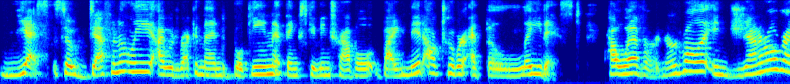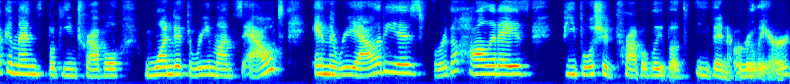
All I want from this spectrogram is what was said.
Yes. So definitely, I would recommend booking Thanksgiving travel by mid October at the latest. However, NerdWallet in general recommends booking travel one to three months out. And the reality is, for the holidays, people should probably book even earlier.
